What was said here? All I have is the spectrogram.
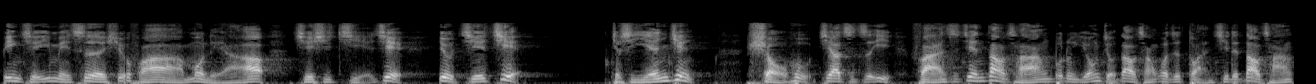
并且以每次修法末了，皆须解戒，又结界。就是严禁守护加持之意。凡是建道场，不论永久道场或者短期的道场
